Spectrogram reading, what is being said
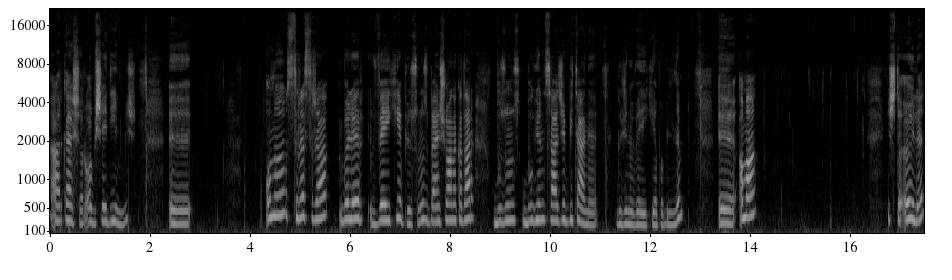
Arkadaşlar o bir şey değilmiş. Ee, onu sıra sıra böyle V2 yapıyorsunuz. Ben şu ana kadar buzun, bugün sadece bir tane gücünü V2 yapabildim. Ee, ama işte öyle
